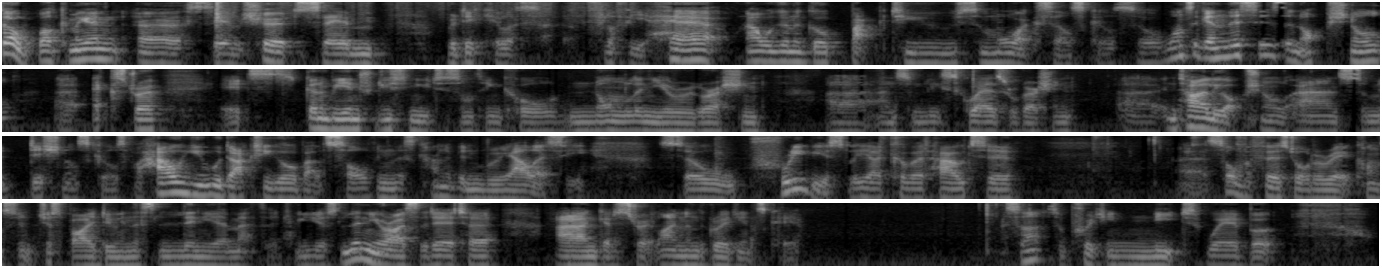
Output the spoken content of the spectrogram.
So, welcome again. Uh, same shirt, same ridiculous fluffy hair. Now we're going to go back to some more Excel skills. So once again, this is an optional uh, extra. It's going to be introducing you to something called nonlinear regression uh, and some least squares regression. Uh, entirely optional and some additional skills for how you would actually go about solving this kind of in reality. So previously I covered how to solve a first order rate constant just by doing this linear method. We just linearize the data and get a straight line and the gradient's k. So that's a pretty neat way, but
